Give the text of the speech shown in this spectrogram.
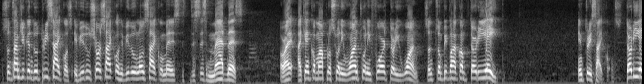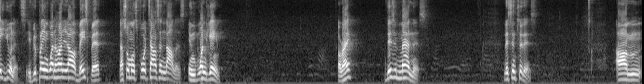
Sometimes you can do three cycles. If you do short cycles, if you do long cycle, man, this is madness. All right? I can come up plus 21, 24, 31. Some, some people have come 38 in three cycles. 38 units. If you're playing $100 base bet, that's almost $4,000 in one game. All right? This is madness. Listen to this. Um,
